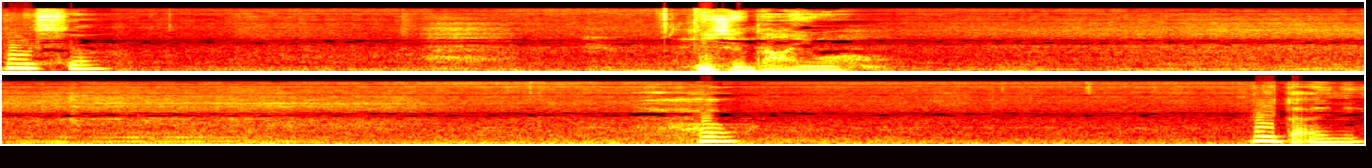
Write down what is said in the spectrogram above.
没事，你先答应我。好，我答应你。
